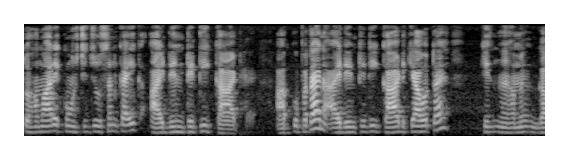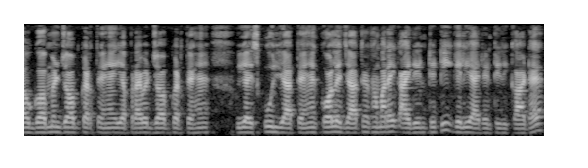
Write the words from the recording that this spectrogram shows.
तो हमारे कॉन्स्टिट्यूशन का एक आइडेंटिटी कार्ड है। आपको पता है ना आइडेंटिटी कार्ड क्या होता है? कि हमें गवर्नमेंट जॉब करते हैं या प्राइवेट जॉब करते हैं या स्कूल जाते हैं कॉलेज जाते हैं तो हमारा एक आइडेंटिटी के लिए आइडेंटिटी कार्ड है,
